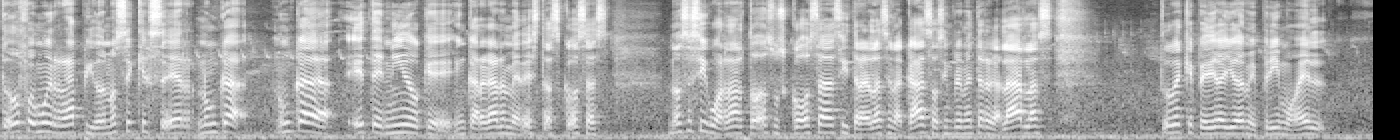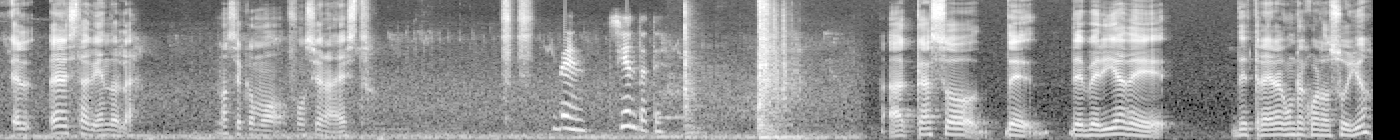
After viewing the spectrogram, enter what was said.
Todo fue muy rápido, no sé qué hacer. Nunca, nunca he tenido que encargarme de estas cosas. No sé si guardar todas sus cosas y traerlas en la casa o simplemente regalarlas. Tuve que pedir ayuda a mi primo. Él, él, él está viéndola. No sé cómo funciona esto. Ven, siéntate. ¿Acaso de, debería de, de traer algún recuerdo suyo?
